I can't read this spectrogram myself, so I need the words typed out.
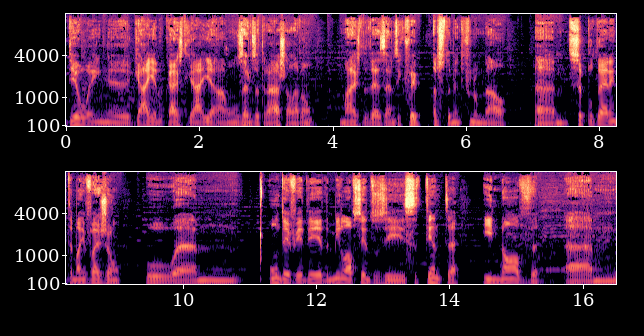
deu em uh, Gaia, no Cais de Gaia, há uns anos atrás, já lá vão mais de 10 anos, e que foi absolutamente fenomenal. Um, se puderem, também vejam o, um, um DVD de 1979 um,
